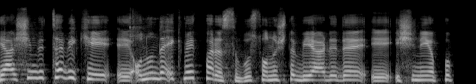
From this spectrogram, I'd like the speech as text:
Ya şimdi tabii ki e, onun da ekmek parası bu. Sonuçta bir yerde de e, işini yapıp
